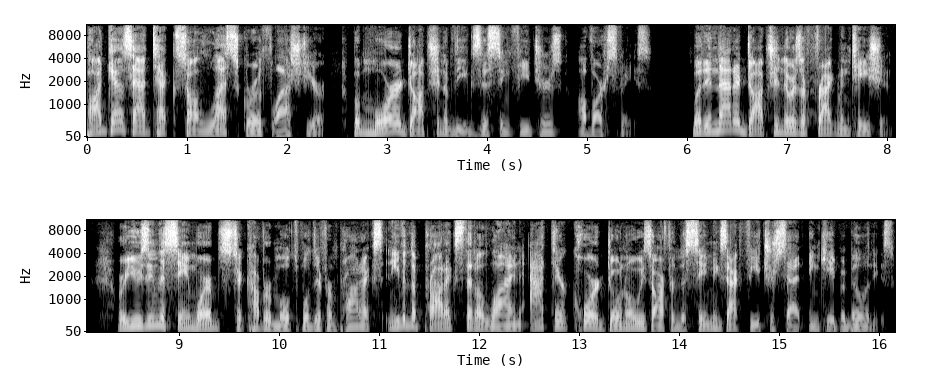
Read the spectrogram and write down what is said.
Podcast ad tech saw less growth last year, but more adoption of the existing features of our space. But in that adoption, there was a fragmentation. We're using the same words to cover multiple different products, and even the products that align at their core don't always offer the same exact feature set and capabilities.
